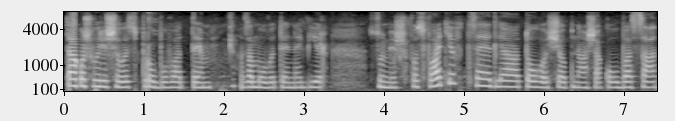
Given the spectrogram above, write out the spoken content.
Також вирішили спробувати замовити набір суміш фосфатів. Це для того, щоб наша ковбаса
